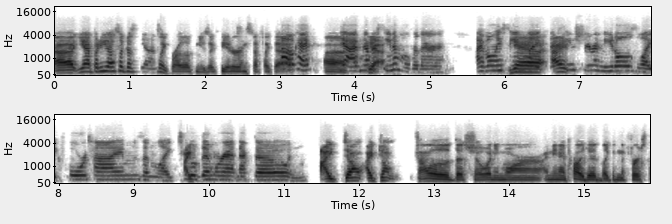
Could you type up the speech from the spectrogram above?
Uh, yeah, but he also does Yeah. like Royal Oak Music Theater and stuff like Oh, that. okay. Uh, yeah, I've never yeah. seen him over there. I've only seen Yeah, like I've I- seen Sharon Needles like four times, and like two I- of them were at Necto, and I don't I don't follow the show anymore. I mean, I probably did like in the first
